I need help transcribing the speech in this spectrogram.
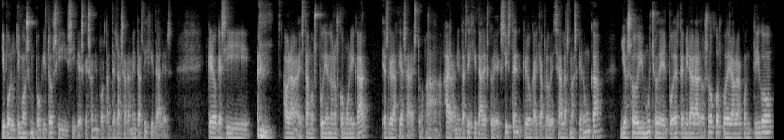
y por último, es un poquito si, si crees que son importantes las herramientas digitales. Creo que si ahora estamos pudiéndonos comunicar es gracias a esto, a, herramientas digitales que hoy existen. Creo que hay que aprovecharlas más que nunca. Yo soy mucho del poderte mirar a los ojos, poder hablar contigo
